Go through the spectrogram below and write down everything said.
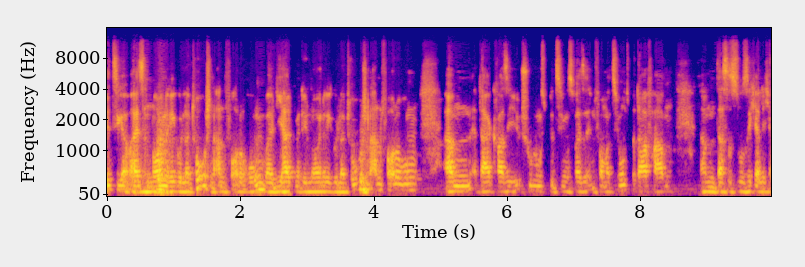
witzigerweise neuen regulatorischen Anforderungen, weil die halt mit den neuen regulatorischen Anforderungen ähm, da quasi Schulungs- bzw. Informationsbedarf haben. Ähm, das ist so sicherlich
